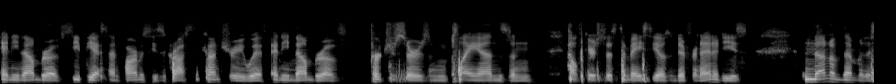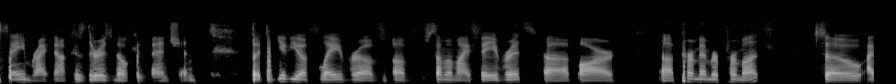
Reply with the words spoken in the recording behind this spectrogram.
any number of CPESN pharmacies across the country with any number of purchasers and plans and healthcare system ACOs and different entities, none of them are the same right now because there is no convention. But to give you a flavor of, of some of my favorites uh, are uh, per member per month. So I,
